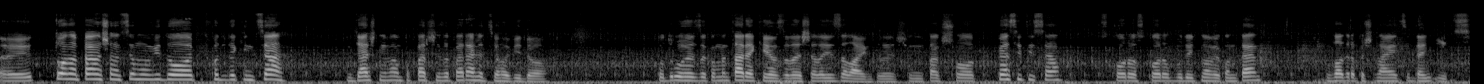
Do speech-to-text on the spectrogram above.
Е, то, напевно, що на цьому відео підходить до кінця. Вдячний вам, по-перше, за перегляд цього відео. По-друге, за коментар, який я залишила, і за лайк залишили. Так що підписуйтеся, скоро-скоро буде новий контент. Завтра починається день X.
